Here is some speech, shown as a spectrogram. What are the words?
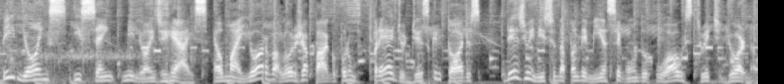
bilhões e 100 milhões de reais. É o maior valor já pago por um prédio de escritórios desde o início da pandemia, segundo o Wall Street Journal.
